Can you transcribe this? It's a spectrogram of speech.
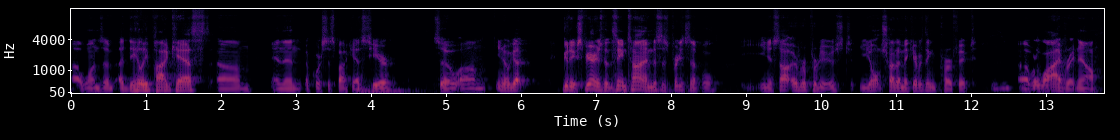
Uh, one's a, a, daily podcast, um, and then of course this podcast here. So, um, you know, we got good experience, but at the same time, this is pretty simple. You know, it's not overproduced. You don't try to make everything perfect. Mm-hmm. Uh, we're live right now.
